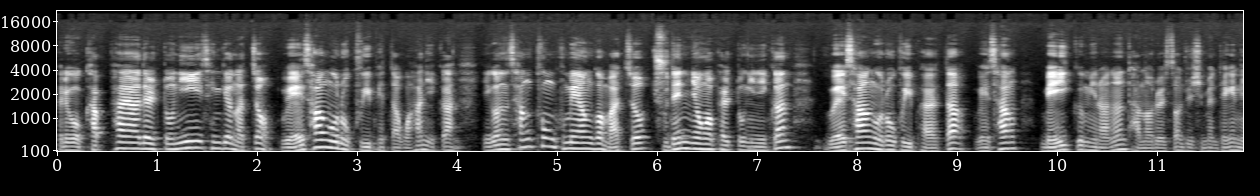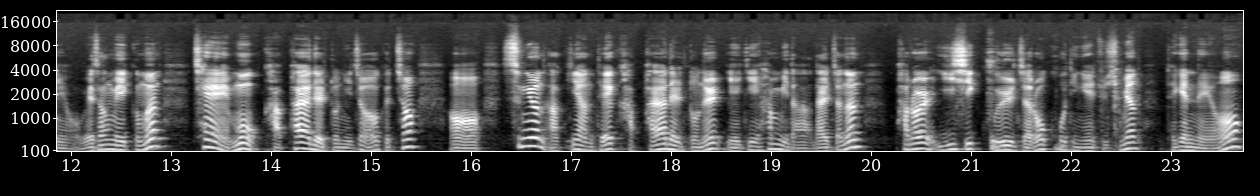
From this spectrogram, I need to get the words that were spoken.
그리고 갚아야 될 돈이 생겨났죠. 외상으로 구입했다고 하니까 이건 상품 구매한 거 맞죠? 주된 영업 활동이니까 외상으로 구입하였다. 외상 매입금이라는 단어를 써주시면 되겠네요. 외상 매입금은 채무 갚아야 될 돈이죠. 그쵸? 어, 승윤 악기한테 갚아야 될 돈을 얘기합니다. 날짜는 8월 29일자로 코딩해 주시면 되겠네요.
